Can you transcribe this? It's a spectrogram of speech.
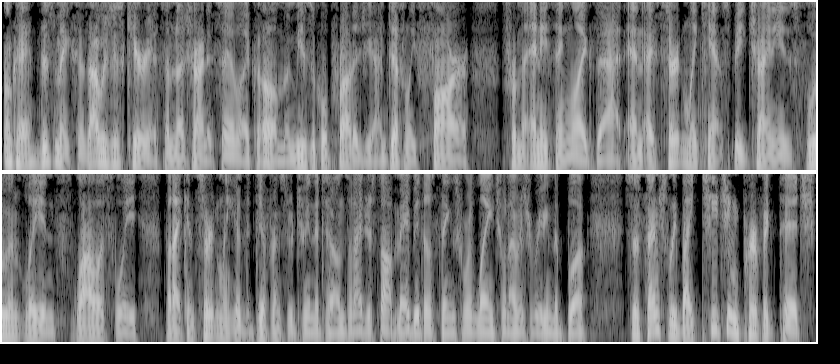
Okay, this makes sense. I was just curious. I'm not trying to say like, oh, I'm a musical prodigy. I'm definitely far from anything like that. And I certainly can't speak Chinese fluently and flawlessly, but I can certainly hear the difference between the tones. And I just thought maybe those things were linked when I was reading the book. So essentially, by teaching perfect pitch,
